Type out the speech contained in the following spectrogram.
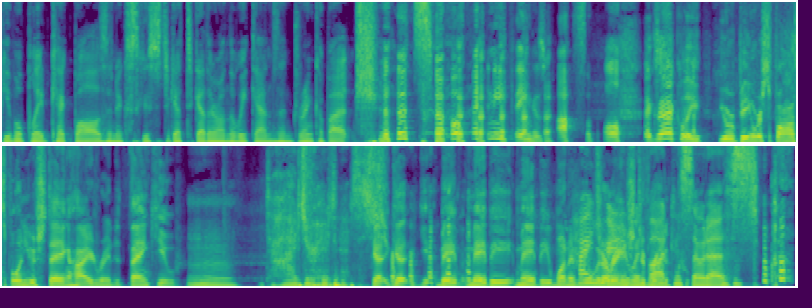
people played kickball as an excuse to get together on the weekends and drink a bunch. so anything is possible. exactly you were being responsible and you were staying hydrated thank you Mm, hydrated. get, sure. get, maybe maybe maybe one of you would arrange with to bring a vodka sodas.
